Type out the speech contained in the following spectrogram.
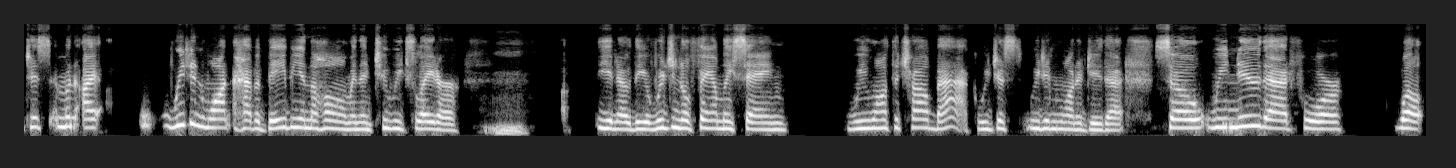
just I, mean, I we didn't want to have a baby in the home and then two weeks later, mm. you know, the original family saying we want the child back. We just we didn't want to do that. So we knew that for well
